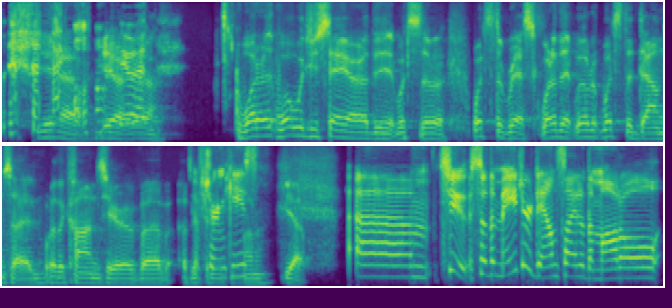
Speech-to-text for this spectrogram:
yeah, yeah, do it. What are what would you say are the what's the what's the risk? What are the what, what's the downside? What are the cons here of uh, of the Of turnkeys? model? Yeah, Um, two. So the major downside of the model,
